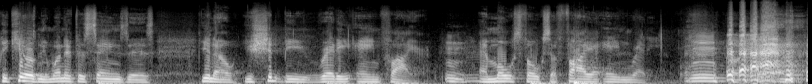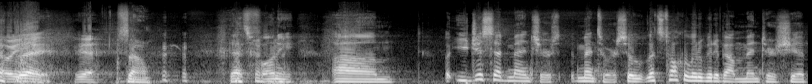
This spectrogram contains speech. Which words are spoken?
he kills me. One of his sayings is, you know, you should be ready, aim, fire. And most folks are fire, aim, ready. Oh yeah, Right. yeah. So That's funny. Um, you just said mentors, mentor. So let's talk a little bit about mentorship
